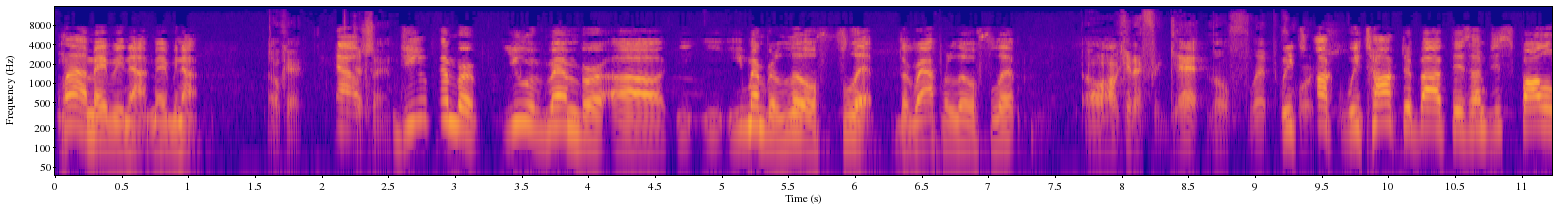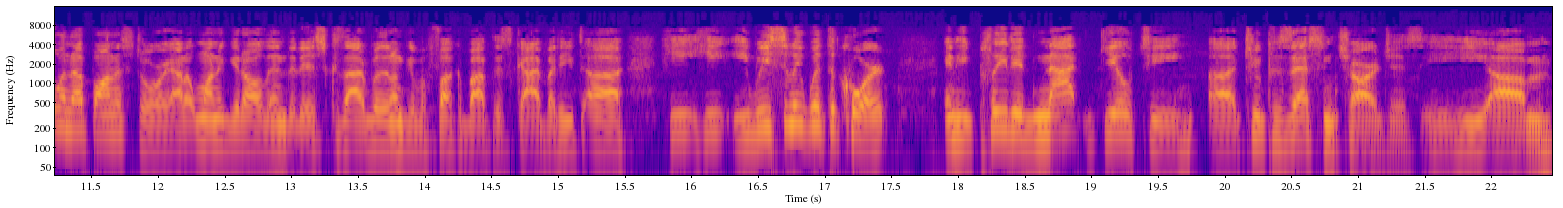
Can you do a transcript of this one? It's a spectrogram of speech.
well, maybe not, maybe not. Okay, Now, do you remember, you remember, uh, you, you remember Lil Flip, the rapper Lil Flip? Oh, how could I forget? Little flip. We course. talked. We talked about this. I'm just following up on a story. I don't want to get all into this because I really don't give a fuck about this guy. But he, uh, he, he, he recently went to court and he pleaded not guilty uh, to possession charges. He, he, um,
